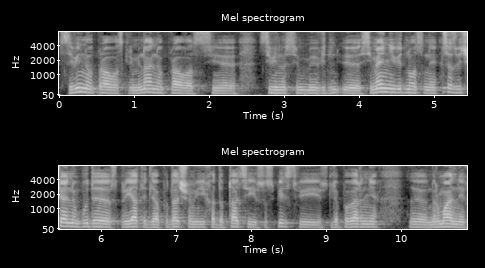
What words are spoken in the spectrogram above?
з цивільного права, з кримінального права, з е, цивільно-сімейні відносини. Це звичайно буде сприяти для подальшої їх адаптації в суспільстві, для повернення е, нормальних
